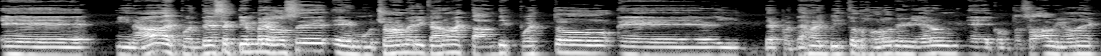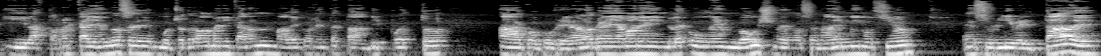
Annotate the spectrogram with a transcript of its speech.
Eh, Y nada, después de septiembre 11, eh, muchos americanos estaban dispuestos, eh, y después de haber visto todo lo que vieron eh, con todos esos aviones y las torres cayéndose, muchos de los americanos normales y corrientes estaban dispuestos a que ocurriera lo que le llaman en inglés un enroachment, o sea, una disminución en sus libertades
